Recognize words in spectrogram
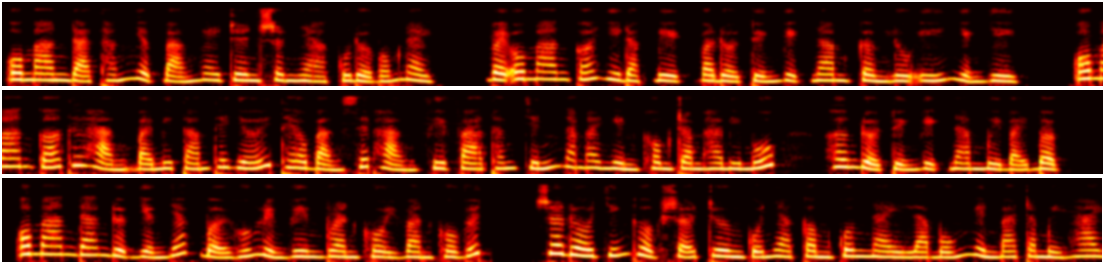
Oman đã thắng Nhật Bản ngay trên sân nhà của đội bóng này. Vậy Oman có gì đặc biệt và đội tuyển Việt Nam cần lưu ý những gì? Oman có thứ hạng 78 thế giới theo bảng xếp hạng FIFA tháng 9 năm 2021, hơn đội tuyển Việt Nam 17 bậc. Oman đang được dẫn dắt bởi huấn luyện viên Branko Ivankovic. Sơ đồ chiến thuật sở trường của nhà cầm quân này là 4.312.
